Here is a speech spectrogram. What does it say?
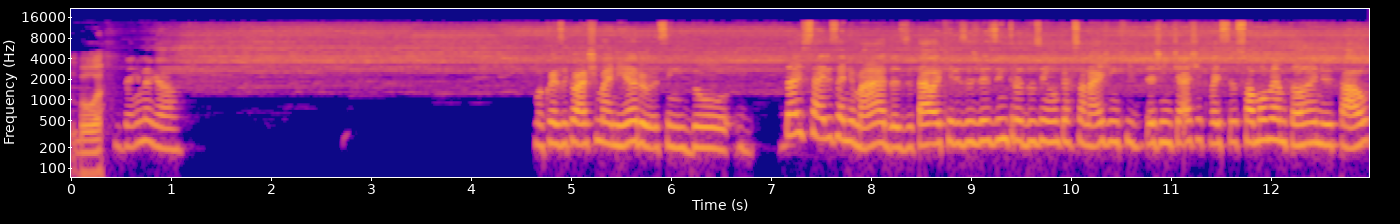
Boa. Bem legal. Uma coisa que eu acho maneiro, assim, do das séries animadas e tal, é que eles às vezes introduzem um personagem que a gente acha que vai ser só momentâneo e tal.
